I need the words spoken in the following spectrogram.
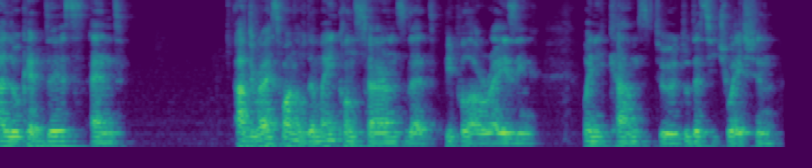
a look at this and address one of the main concerns that people are raising when it comes to, to the situation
